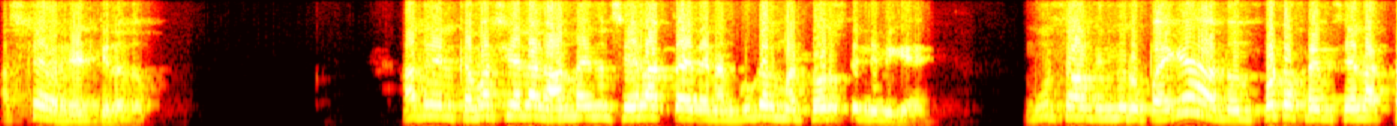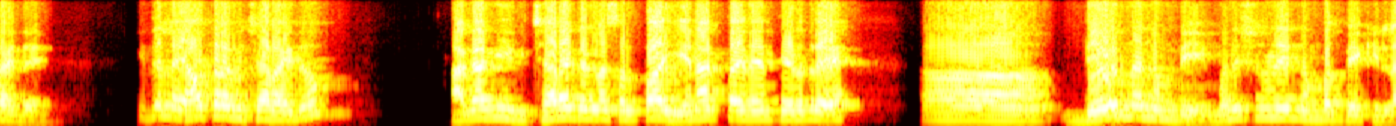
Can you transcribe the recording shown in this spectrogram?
ಅಷ್ಟೇ ಅವ್ರು ಹೇಳ್ತಿರೋದು. ಆದ್ರೆ ಇಲ್ಲಿ ಕಮರ್ಷಿಯಲ್ ಆಗಿ ಆನ್ಲೈನ್ ಅಲ್ಲಿ ಸೇಲ್ ಆಗ್ತಾ ಇದೆ. ನಾನು ಗೂಗಲ್ ಮಾಡಿ ತೋರಿಸ್ತೀನಿ ನಿಮಗೆ. ಮೂರ್ ಸಾವಿರದ ಇನ್ನೂರು ರೂಪಾಯಿಗೆ ಅದೊಂದು ಫೋಟೋ ಫ್ರೇಮ್ ಸೇಲ್ ಆಗ್ತಾ ಇದೆ. ಇದೆಲ್ಲ ಯಾವ ತರ ವಿಚಾರ ಇದು? ಹಾಗಾಗಿ ಈ ವಿಚಾರಗಳನ್ನ ಸ್ವಲ್ಪ ಏನಾಗ್ತಾ ಇದೆ ಅಂತ ಹೇಳಿದ್ರೆ, ಆ, ದೇವ್ರನ್ನ ನಂಬಿ, ಮನುಷ್ಯರನ್ನೇ ನಂಬದ್ ಬೇಕಿಲ್ಲ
